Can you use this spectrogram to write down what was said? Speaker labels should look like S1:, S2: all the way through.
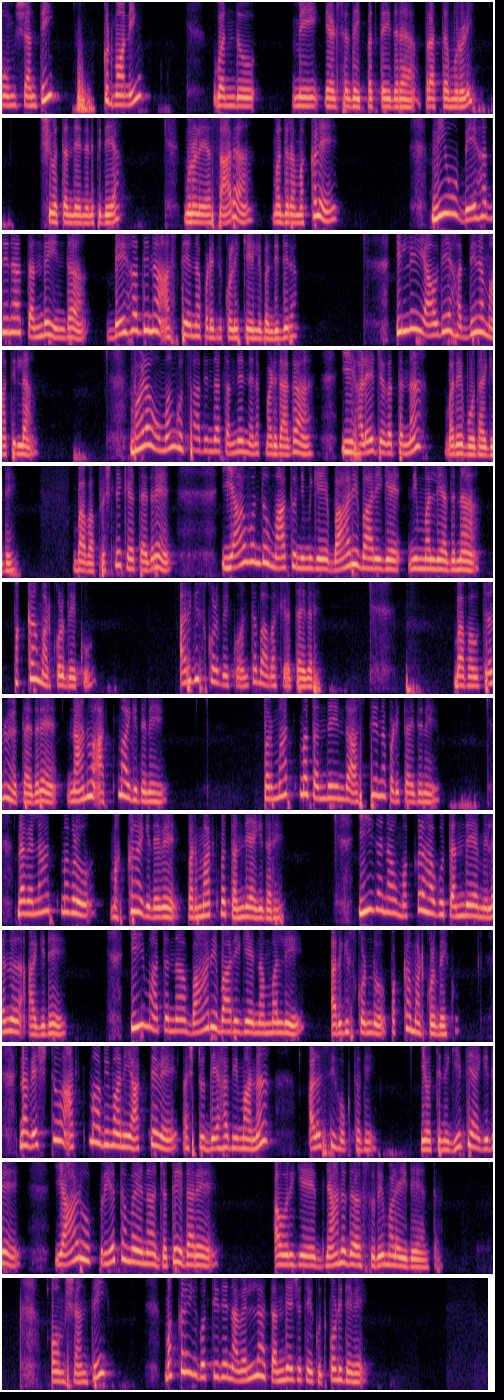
S1: ಓಂ ಶಾಂತಿ. Good morning ಒಂದು ಮೇ ಎರಡ್ ಸಾವಿರದ ಇಪ್ಪತ್ತೈದರ ಪ್ರಾತಃ ಮುರಳಿ. ಶಿವತಂದೆ ನೆನಪಿದೆಯಾ? ಮುರಳಿಯ ಸಾರ, ಮಧುರ ಮಕ್ಕಳೇ, ನೀವು ಬೇಹದ್ದಿನ ತಂದೆಯಿಂದ ಬೇಹದ್ದಿನ ಆಸ್ತಿಯನ್ನ ಪಡೆದುಕೊಳ್ಳಿಕ್ಕೆ ಇಲ್ಲಿ ಬಂದಿದ್ದೀರಾ? ಇಲ್ಲಿ ಯಾವುದೇ ಹದ್ದಿನ ಮಾತಿಲ್ಲ. ಬಹಳ ಉಮಂಗ್ ಉತ್ಸಾಹದಿಂದ ತಂದೆ ನೆನಪು ಮಾಡಿದಾಗ ಈ ಹಳೆ ಜಗತ್ತನ್ನ ಮರೆಯಬಹುದಾಗಿದೆ. ಬಾಬಾ ಪ್ರಶ್ನೆ ಕೇಳ್ತಾ ಇದ್ರೆ, ಯಾವೊಂದು ಮಾತು ನಿಮಗೆ ಬಾರಿ ಬಾರಿಗೆ ನಿಮ್ಮಲ್ಲಿ ಅದನ್ನ ಪಕ್ಕಾ ಮಾಡ್ಕೊಳ್ಬೇಕು, ಅರಗಿಸ್ಕೊಳ್ಬೇಕು ಅಂತ ಬಾಬಾ ಕೇಳ್ತಾ ಇದ್ದಾರೆ. ಬಾಬಾ ಉತ್ತರನು ಹೇಳ್ತಾ ಇದ್ದಾರೆ, ನಾನು ಆತ್ಮ ಆಗಿದ್ದೇನೆ ಪರಮಾತ್ಮ ತಂದೆಯಿಂದ ಆಸ್ತಿಯನ್ನ ಪಡಿತಾ ಇದ್ದೇನೆ, ನಾವೆಲ್ಲ ಆತ್ಮಗಳು ಮಕ್ಕಳಾಗಿದ್ದೇವೆ, ಪರಮಾತ್ಮ ತಂದೆಯಾಗಿದ್ದಾರೆ. ಈಗ ನಾವು ಮಕ್ಕಳು ಹಾಗೂ ತಂದೆಯ ಮಿಲನ ಆಗಿದೆ. ಈ ಮಾತನ್ನ ಬಾರಿ ಬಾರಿಗೆ ನಮ್ಮಲ್ಲಿ ಅರಗಿಸ್ಕೊಂಡು ಪಕ್ಕ ಮಾಡ್ಕೊಳ್ಬೇಕು. ನಾವೆಷ್ಟು ಆತ್ಮಾಭಿಮಾನಿ ಆಗ್ತೇವೆ, ಅಷ್ಟು ದೇಹಾಭಿಮಾನ ಅಳಸಿ ಹೋಗ್ತದೆ. ಇವತ್ತಿನ ಗೀತೆಯಾಗಿದೆ ಯಾರು ಪ್ರಿಯತಮಯನ ಜೊತೆ ಇದ್ದಾರೆ, ಅವರಿಗೆ ಜ್ಞಾನದ ಸುರಿಮಳೆ ಇದೆ ಅಂತ. ಓಂ ಶಾಂತಿ. ಮಕ್ಕಳಿಗೆ ಗೊತ್ತಿದೆ, ನಾವೆಲ್ಲ ತಂದೆ ಜೊತೆ ಕುತ್ಕೊಂಡಿದ್ದೇವೆ.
